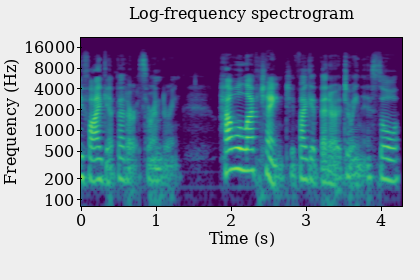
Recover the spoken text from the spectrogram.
if I get better at surrendering? How will life change if I get better at doing this? Or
